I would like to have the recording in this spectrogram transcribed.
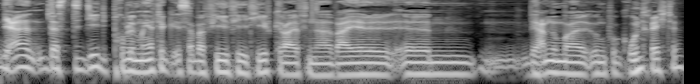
Ja, das, die die Problematik ist aber viel, viel tiefgreifender, weil ähm, wir haben nun mal irgendwo Grundrechte.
